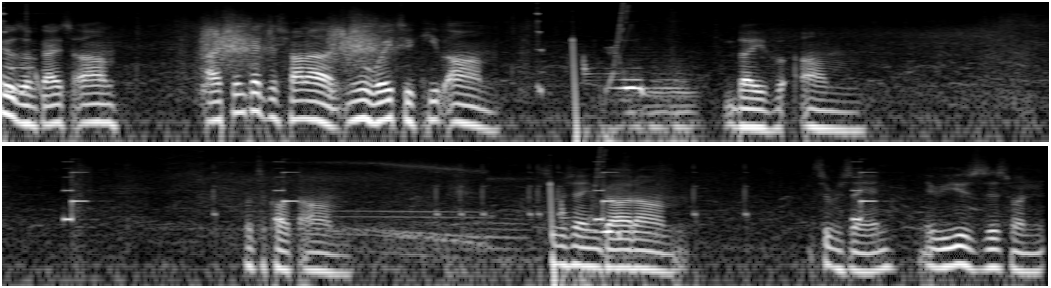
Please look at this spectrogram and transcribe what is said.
Hey, what's up, guys? Um, I think I just found a new way to keep um the um what's it called um Super Saiyan God um Super Saiyan. If you use this one,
